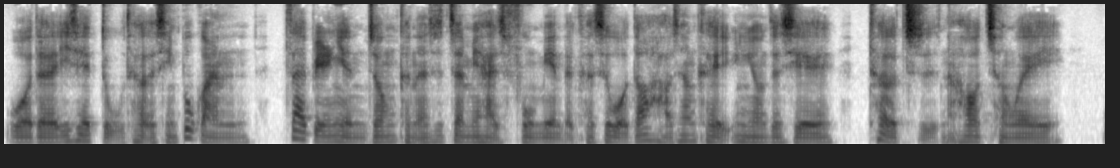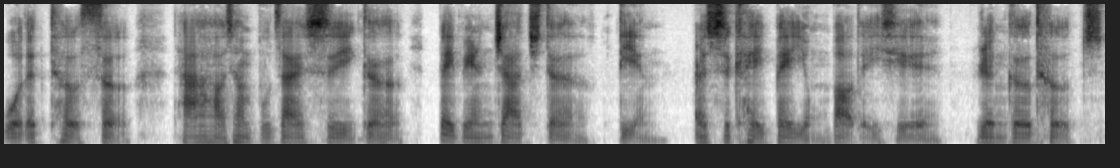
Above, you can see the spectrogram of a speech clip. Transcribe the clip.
我的一些独特性，不管在别人眼中可能是正面还是负面的，可是我都好像可以运用这些特质，然后成为我的特色。它好像不再是一个被别人 judge 的点，而是可以被拥抱的一些。人格特质，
